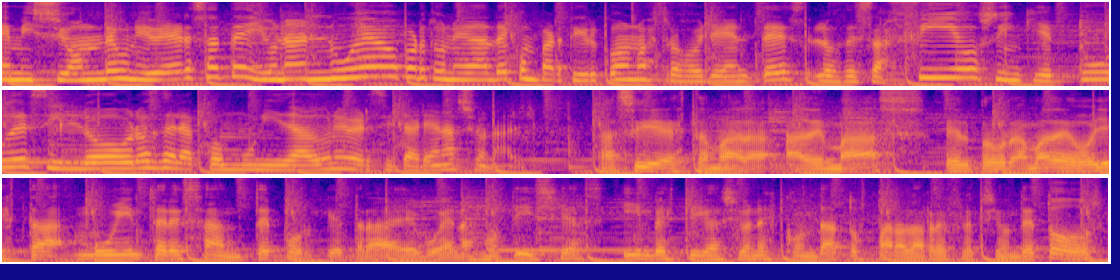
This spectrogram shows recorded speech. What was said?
emisión de Universate y una nueva oportunidad de compartir con nuestros oyentes los desafíos, inquietudes y logros de la comunidad universitaria nacional. Así es, Tamara. Además, el programa de hoy está muy interesante porque trae buenas noticias, investigaciones con datos para la reflexión de todos,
